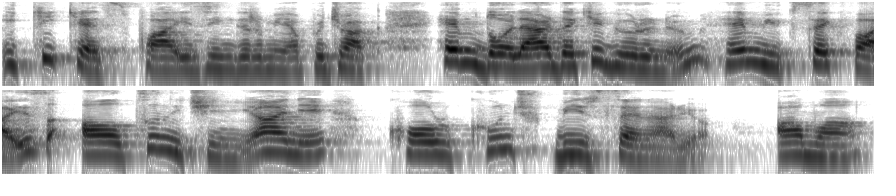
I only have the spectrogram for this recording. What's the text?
iki kez faiz indirimi yapacak. Hem dolardaki görünüm hem yüksek faiz altın için yani korkunç bir senaryo. Ama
